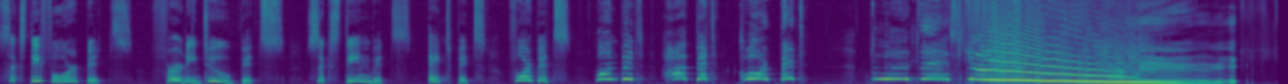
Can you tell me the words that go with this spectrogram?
64 bits, 32 bits, 16 bits, 8 bits, 4 bits, 1 bit.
